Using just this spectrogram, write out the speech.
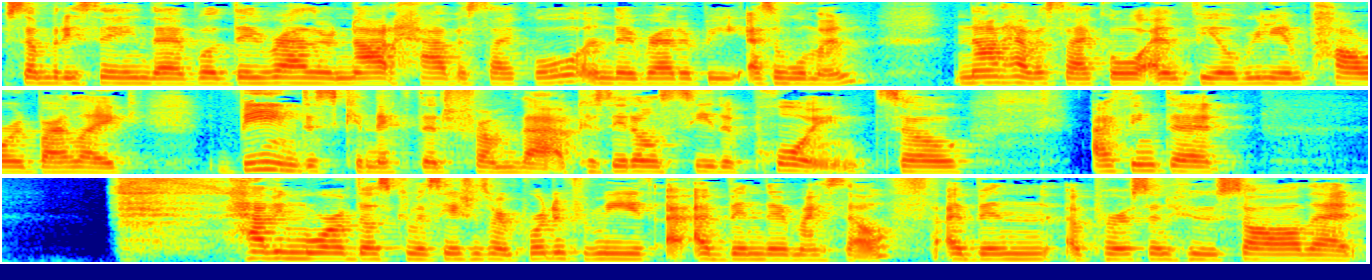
Somebody saying that well, they rather not have a cycle, and they rather be as a woman, not have a cycle and feel really empowered by like being disconnected from that because they don't see the point. So, I think that having more of those conversations are important for me. I've been there myself. I've been a person who saw that,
